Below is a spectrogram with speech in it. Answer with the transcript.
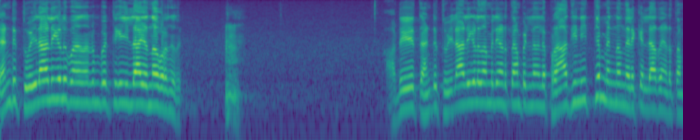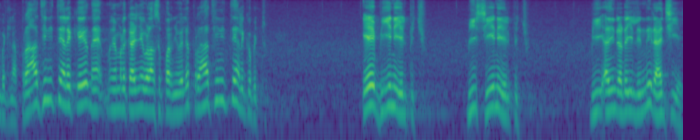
രണ്ട് തൊഴിലാളികൾ പറ്റുകയില്ല എന്നാണ് പറഞ്ഞത്. അത് രണ്ട് തൊഴിലാളികൾ തമ്മിൽ നടത്താൻ പറ്റില്ല എന്നല്ല പ്രാതിനിധ്യം എന്ന നിലക്കല്ലാതെ നടത്താൻ പറ്റില്ല. പ്രാതിനിധ്യ നിലയ്ക്ക് നമ്മൾ കഴിഞ്ഞ ക്ലാസ് പറഞ്ഞ പോലെ പ്രാതിനിധ്യ നിലയ്ക്ക് പറ്റും. എ ബീനെ ഏൽപ്പിച്ചു. ബി സീനെ ഏൽപ്പിച്ചു. ബി അതിന്റെ ഇടയിൽ നിന്ന് രാജിയായി.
